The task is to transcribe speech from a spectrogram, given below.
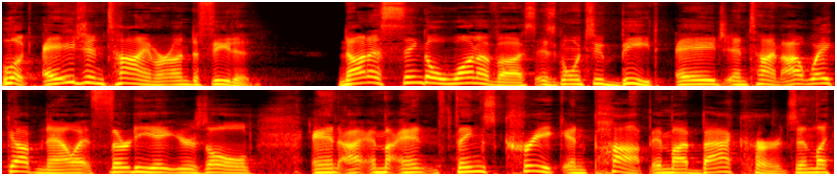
Look, age and time are undefeated. Not a single one of us is going to beat age and time. I wake up now at 38 years old and I and, things creak and pop and my back hurts and like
